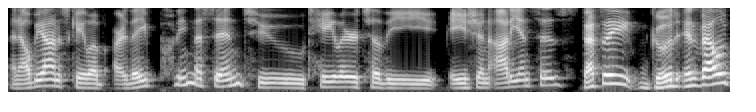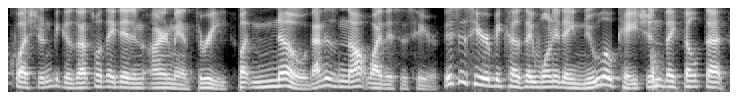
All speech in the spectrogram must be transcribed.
And I'll be honest, Caleb, are they putting this in to tailor to the Asian audiences? That's a good and valid question because that's what they did in Iron Man 3. But no, that is not why this is here. This is here because they wanted a new location. They felt that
